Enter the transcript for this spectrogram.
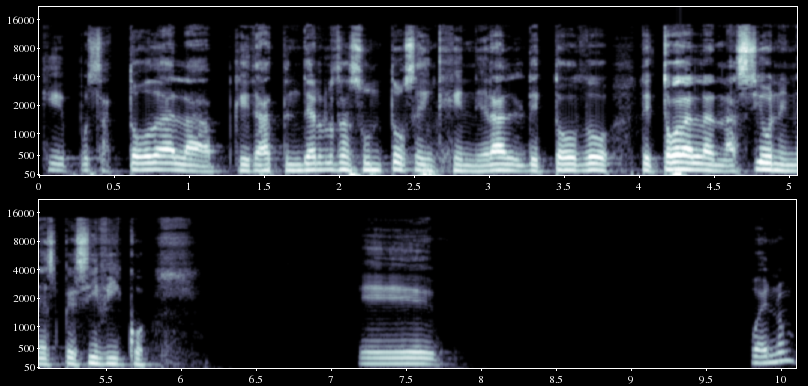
que pues a toda la que atender los asuntos en general de todo de toda la nación en específico. Eh, bueno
